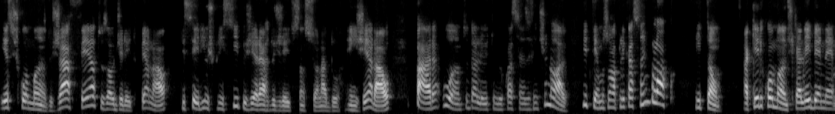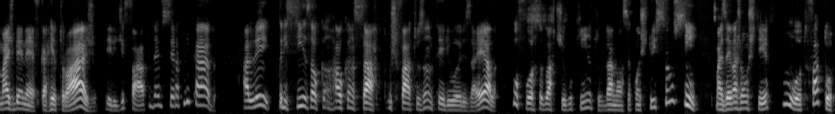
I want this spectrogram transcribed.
esses comandos já afetos ao direito penal, que seriam os princípios gerais do direito sancionador em geral, para o âmbito da Lei 8.429. E temos uma aplicação em bloco. Então, aquele comando que a lei mais benéfica retroage, ele de fato deve ser aplicado. A lei precisa alcançar os fatos anteriores a ela por força do artigo 5 da nossa Constituição, sim. Mas aí nós vamos ter um outro fator.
